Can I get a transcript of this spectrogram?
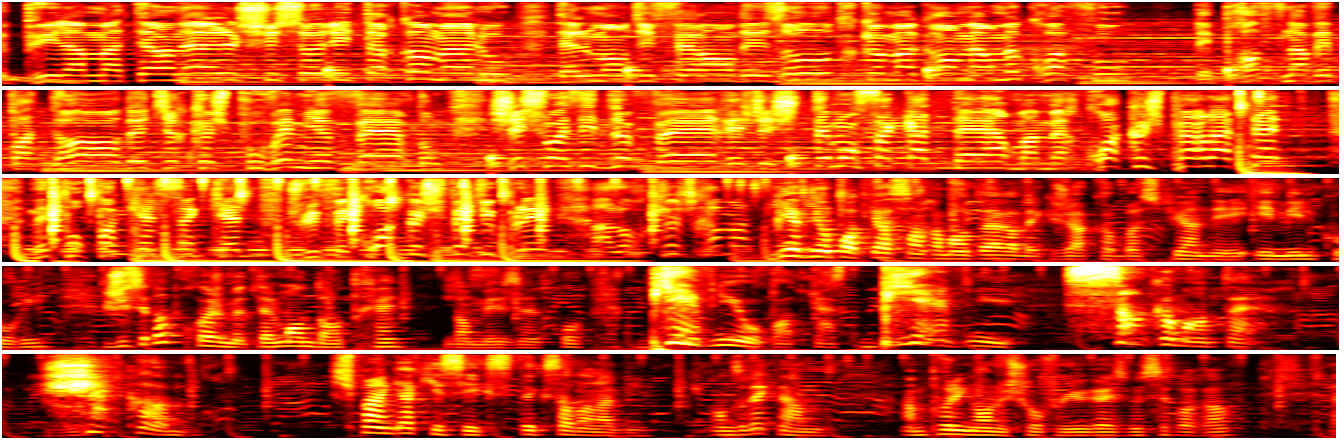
Depuis la maternelle, je suis solitaire comme un loup, tellement différent des autres que ma grand-mère me croit fou. Les profs n'avaient pas tort de dire que je pouvais mieux faire, donc j'ai choisi de le faire et j'ai jeté mon sac à terre. Ma mère croit que je perds la tête, mais pour pas qu'elle s'inquiète, je lui fais croire que je fais du blé alors que je ramasse. Bienvenue au podcast sans commentaire avec Jacob Ospian et Émile Coury. Je sais pas pourquoi je mets tellement d'entrain dans mes intros. Bienvenue au podcast, bienvenue, sans commentaire. Jacob. Je suis pas un gars qui est si excité que ça dans la vie. On dirait comme I'm putting on a show for you guys, mais c'est pas grave.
